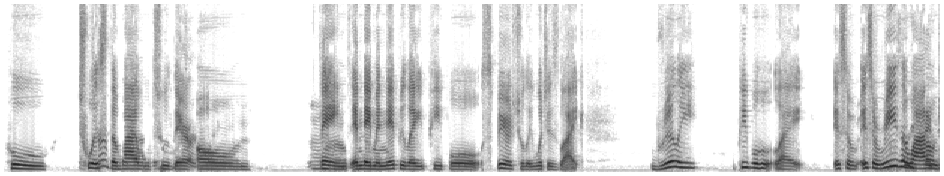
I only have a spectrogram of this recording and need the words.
who twist the Bible to their own mm-hmm. things and they manipulate people spiritually, which is like really people who like it's a it's a reason why I don't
